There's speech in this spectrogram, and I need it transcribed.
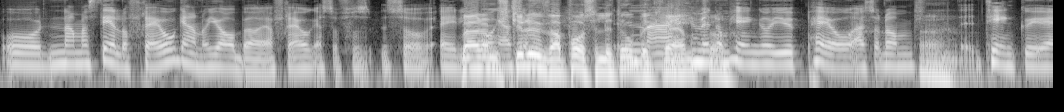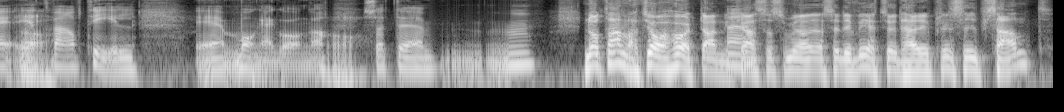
och när man ställer frågan och jag börjar fråga så, för, så är det Börjar de skruva som, på sig lite obekvämt? Nej, men och- de hänger ju på. Alltså de f- tänker ju ett varv till eh, många gånger. Så att, eh, mm, Något annat jag har hört Annika, alltså, som jag, alltså, det vet jag, det här är i princip sant.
